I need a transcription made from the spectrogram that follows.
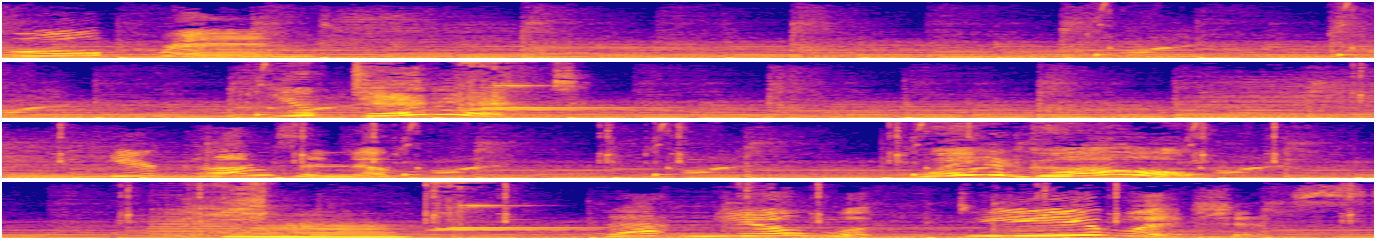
full friend. Comes another. Way to go! Hmm. That meal looked delicious.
